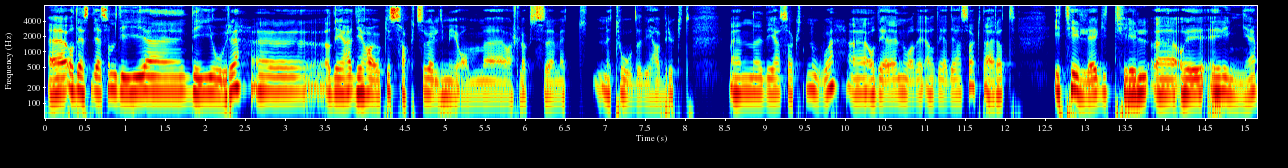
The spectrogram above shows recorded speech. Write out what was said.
Eh, og det, det som de, eh, de gjorde eh, de, de har jo ikke sagt så veldig mye om eh, hva slags eh, met metode de har brukt, men de har sagt noe, eh, og det, noe av det, og det de har sagt, er at i tillegg til å ringe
